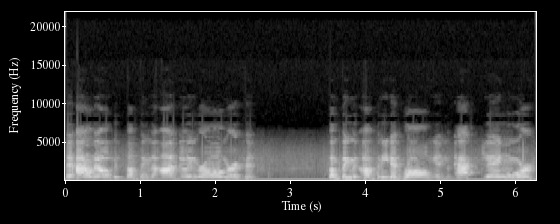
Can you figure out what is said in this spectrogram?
And I don't know if it's something that I'm doing wrong, or if it's something the company did wrong in the packaging, or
